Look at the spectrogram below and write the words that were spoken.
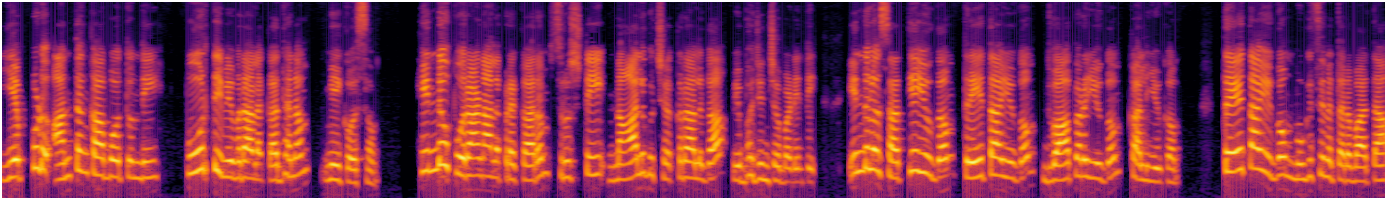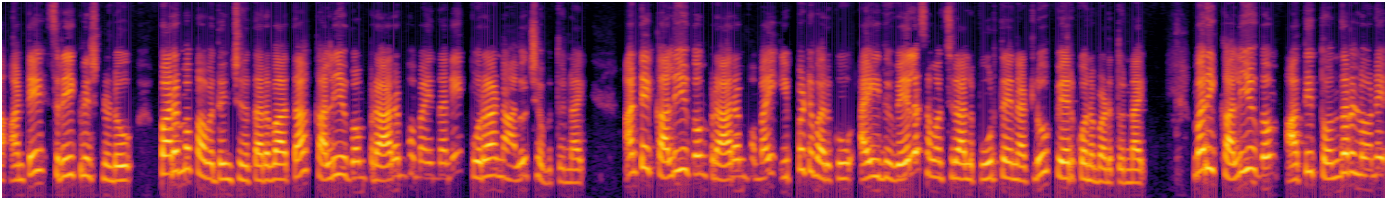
ఎప్పుడు అంతం కాబోతుంది? పూర్తి వివరాల కథనం మీకోసం. హిందూ పురాణాల ప్రకారం సృష్టి నాలుగు చక్రాలుగా విభజించబడింది. ఇందులో సత్యయుగం త్రేతాయుగం ద్వాపర యుగం కలియుగం. త్రేతాయుగం ముగిసిన తర్వాత అంటే శ్రీకృష్ణుడు పరమ పవధించిన తర్వాత కలియుగం ప్రారంభమైందని పురాణాలు చెబుతున్నాయి. అంటే కలియుగం ప్రారంభమై ఇప్పటి వరకు ఐదు వేల సంవత్సరాలు పూర్తయినట్లు పేర్కొనబడుతున్నాయి. మరి కలియుగం అతి తొందరలోనే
